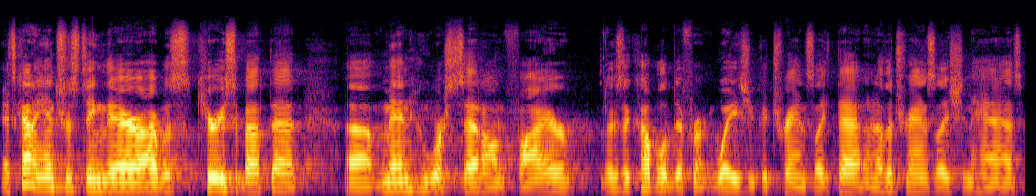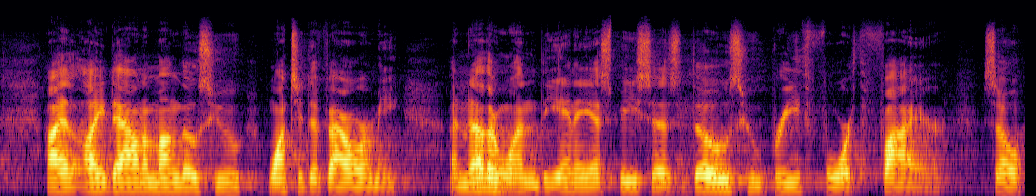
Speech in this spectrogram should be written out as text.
It's kind of interesting there. I was curious about that. Uh, men who are set on fire. There's a couple of different ways you could translate that. Another translation has, I lie down among those who want to devour me. Another one, the NASB says, those who breathe forth fire. So,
